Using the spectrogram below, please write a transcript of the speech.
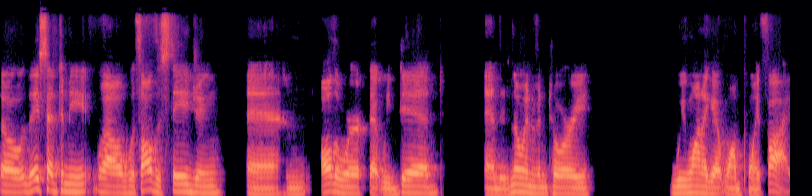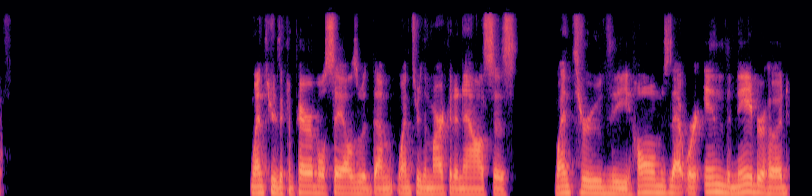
so they said to me, well, with all the staging and all the work that we did, and there's no inventory, we want to get 1.5 went through the comparable sales with them, went through the market analysis, went through the homes that were in the neighborhood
